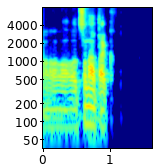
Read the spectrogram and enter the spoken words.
цена так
